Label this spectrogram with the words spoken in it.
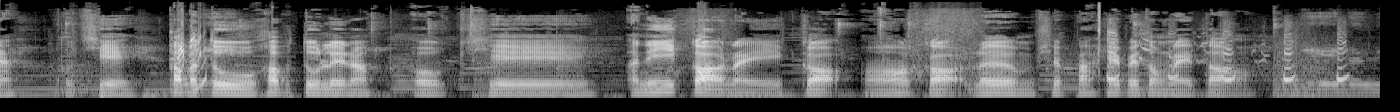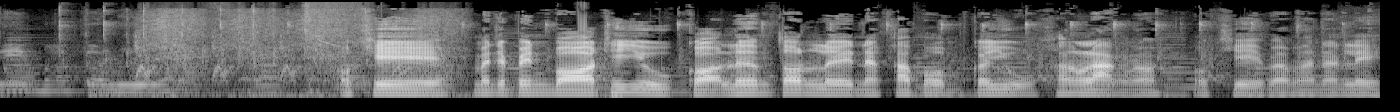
นะโอเค เข้าประตูเข้าประตูเลยเนาะโอเค อันนี้เกาะไหนเกาะอ๋อเกาะเริ่มใช่ปะให้ไปตรงไหนต่อนี่เลยพี่บอสตัวนี้เลยโอเค มันจะเป็นบอสที่อยู่เกาะเริ่มต้นเลยนะครับผมก็อยู่ข้างหลังเนาะโอเคประมาณนั้นเลย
